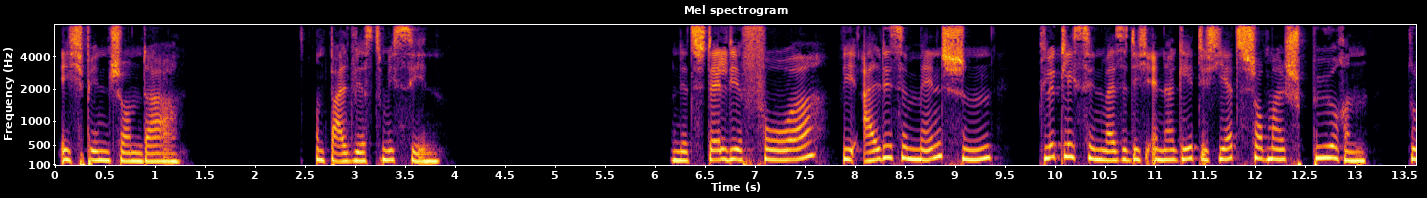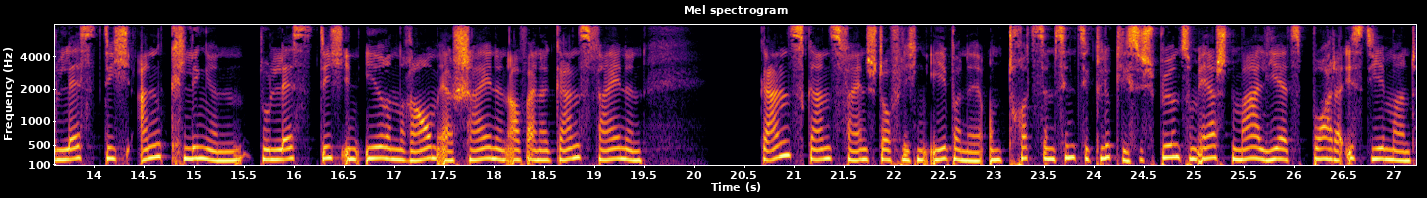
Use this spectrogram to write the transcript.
Ich bin schon da. Und bald wirst du mich sehen. Und jetzt stell dir vor, wie all diese Menschen glücklich sind, weil sie dich energetisch jetzt schon mal spüren, Du lässt dich anklingen, du lässt dich in ihren Raum erscheinen auf einer ganz feinen, ganz, ganz feinstofflichen Ebene und trotzdem sind sie glücklich. Sie spüren zum ersten Mal jetzt, boah, da ist jemand,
